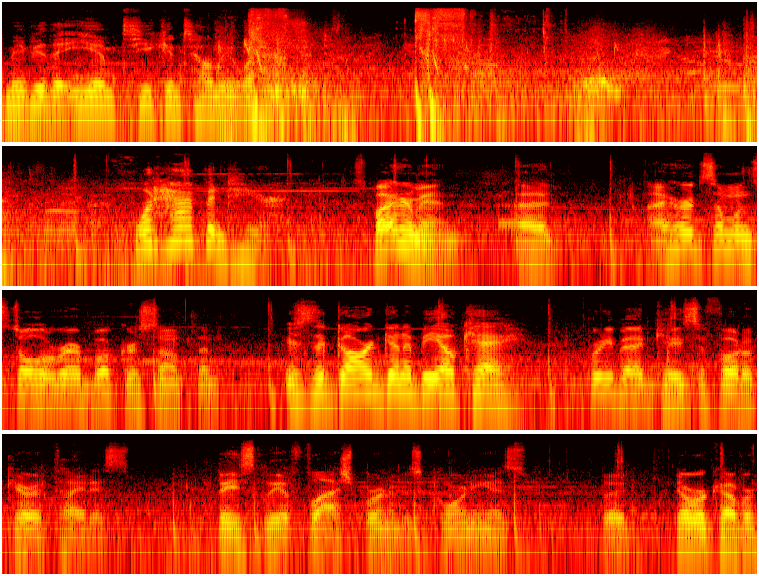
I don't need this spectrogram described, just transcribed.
Maybe the EMT can tell me what happened. What happened here? Spider-Man, uh, I heard someone stole a rare book or something. Is the guard gonna be okay? Pretty bad case of photokeratitis. Basically a flash burn of his corneas. But he'll recover.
